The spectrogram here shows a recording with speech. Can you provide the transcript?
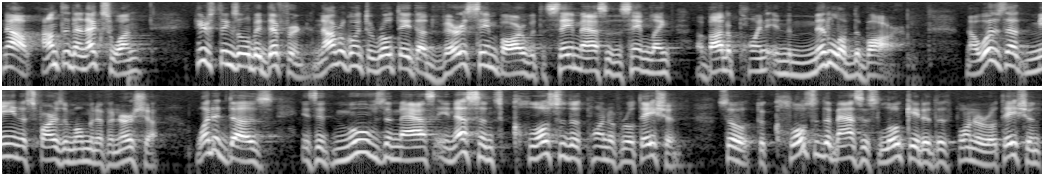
Now, on to the next one. Here's things a little bit different. Now we're going to rotate that very same bar with the same mass and the same length about a point in the middle of the bar. Now, what does that mean as far as a moment of inertia? What it does is it moves the mass, in essence, closer to the point of rotation. So the closer the mass is located to the point of rotation,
